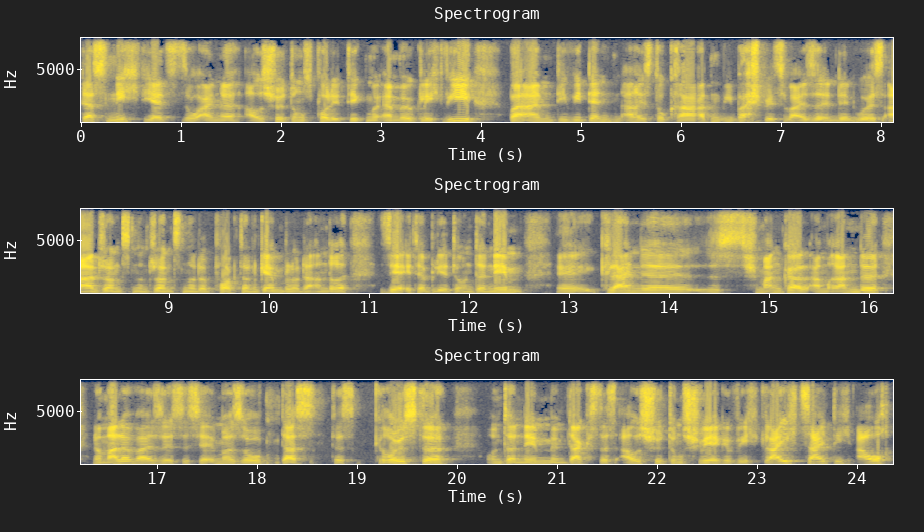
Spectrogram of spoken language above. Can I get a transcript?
das nicht jetzt so eine Ausschüttungspolitik ermöglicht wie bei einem Dividendenaristokraten wie beispielsweise in den USA Johnson Johnson oder Procter Gamble oder andere sehr etablierte Unternehmen. Äh, kleines Schmankerl am Rande. Normalerweise ist es ja immer so, dass das größte Unternehmen im DAX das Ausschüttungsschwergewicht gleichzeitig auch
